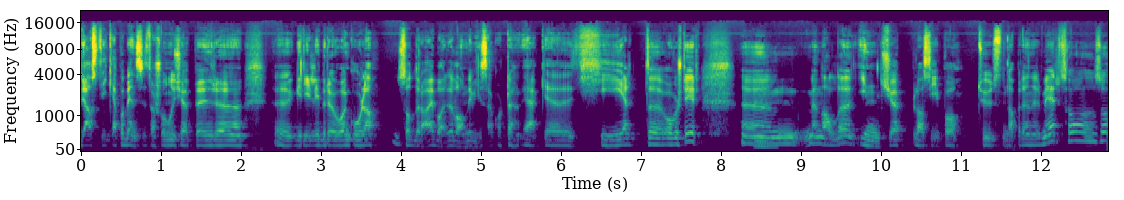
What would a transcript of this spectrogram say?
Ja, stikker jeg på bensinstasjonen og kjøper uh, grill i brød og en cola, så drar jeg bare det vanlige visakortet. Jeg er ikke helt overstyr. Mm. Men alle innkjøp, la oss si på tusenlapper eller mer, så, så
